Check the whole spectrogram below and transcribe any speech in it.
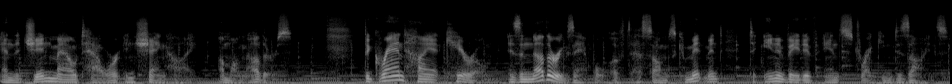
and the Jin Mao Tower in Shanghai, among others. The Grand Hyatt Cairo is another example of SOM's commitment to innovative and striking designs,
